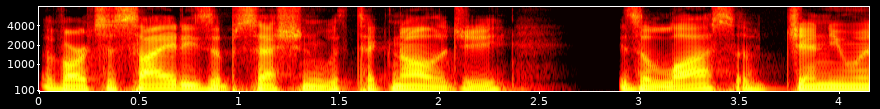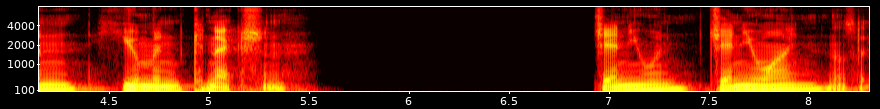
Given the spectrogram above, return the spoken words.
of our society's obsession with technology is a loss of genuine human connection. Genuine, genuine, no sé.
